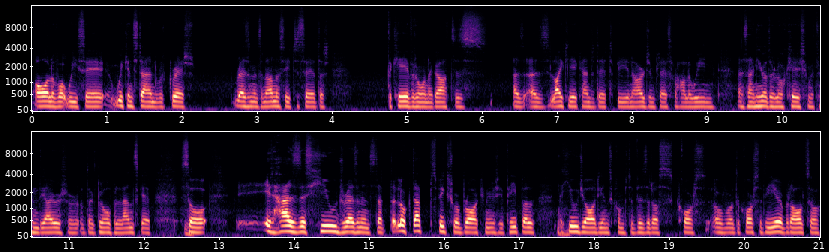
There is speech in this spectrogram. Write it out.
all of what we say, we can stand with great resonance and honesty to say that the cave at Oweynagat is as, as likely a candidate to be an origin place for Halloween as any other location within the Irish or the global landscape. So, it has this huge resonance that, that look that speaks to a broad community of people. A Mhm. huge audience comes to visit us course over the course of the year, but also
